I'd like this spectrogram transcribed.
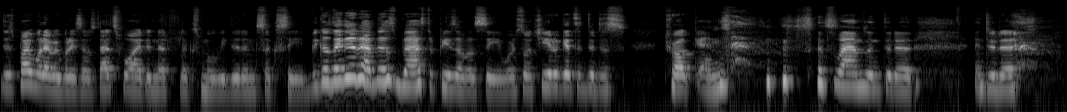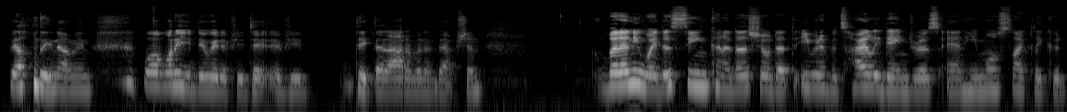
despite what everybody says, that's why the Netflix movie didn't succeed because they did have this masterpiece of a scene where Soichiro gets into this truck and slams into the into the building. I mean, well, what are you doing if you take if you take that out of an adaptation? but anyway, this scene kind of does show that even if it's highly dangerous and he most likely could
